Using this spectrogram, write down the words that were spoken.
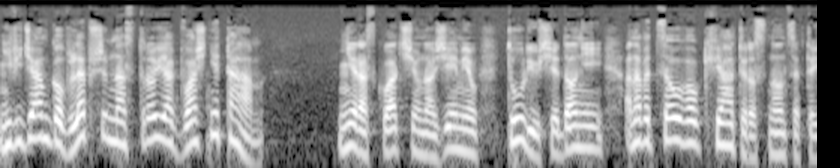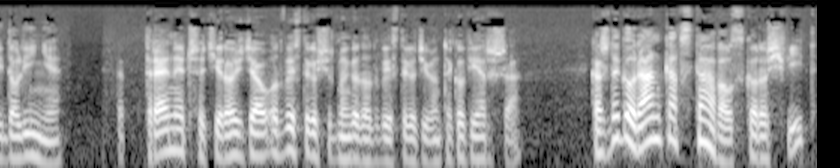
nie widziałem go w lepszym nastroju jak właśnie tam – Nieraz kładł się na ziemię, tulił się do niej, a nawet całował kwiaty rosnące w tej dolinie. Treny, trzeci rozdział, od 27 do 29 wiersza. Każdego ranka wstawał, skoro świt,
